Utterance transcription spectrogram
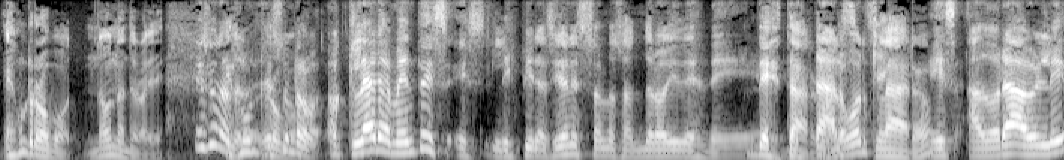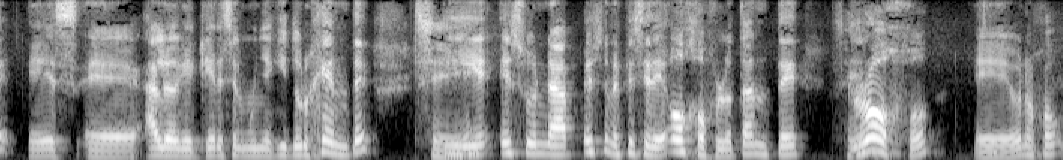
es un robot no un androide. Es un, robot, oh, claramente es, la inspiración son los androides de, Star, Wars, claro. Es adorable es eh, algo que quieres el muñequito urgente. Y es una es una especie de ojo flotante rojo eh, un ojo,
